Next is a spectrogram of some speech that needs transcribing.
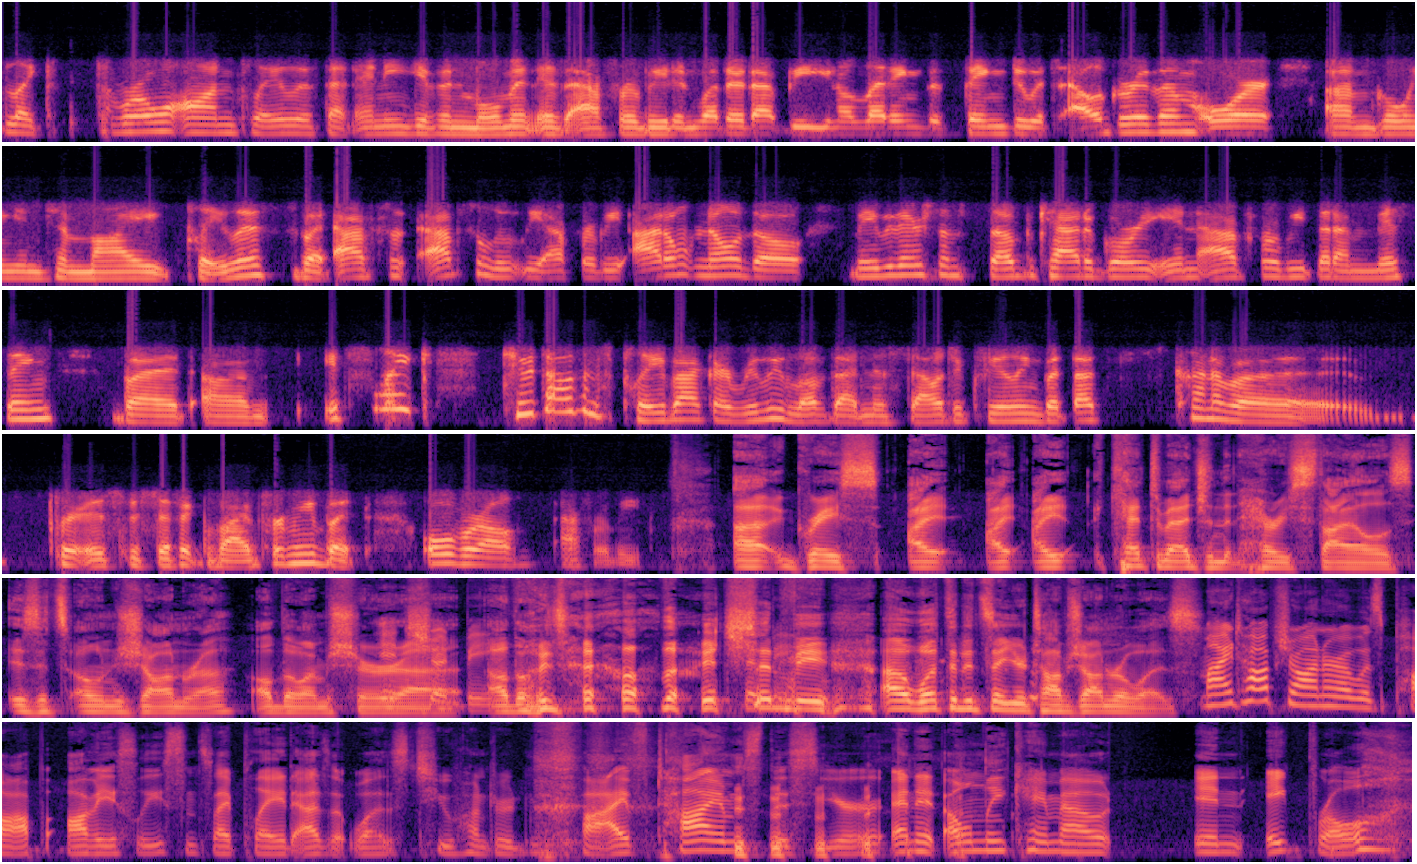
like throw on playlist at any given moment is Afrobeat, and whether that be you know letting the thing do its algorithm or um, going into my playlist, but abs- absolutely Afrobeat. I don't know though. Maybe there's some subcategory in Afrobeat that I'm missing, but um, it's like 2000s playback. I really love that nostalgic feeling, but that's kind of a, a specific vibe for me. But overall, Afrobeat. Uh, Grace, I, I I can't imagine that Harry Styles is its own genre, although I'm sure It uh, should be. although it, although it, should be. Uh, what did it say your top genre was? My top genre was pop, obviously, since I played as it was 205 times this year, and it only came out in April.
